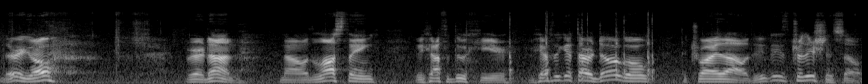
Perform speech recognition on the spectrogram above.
There you go. We're done. Now the last thing we have to do here, we have to get our doggo to try it out. It is tradition so.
